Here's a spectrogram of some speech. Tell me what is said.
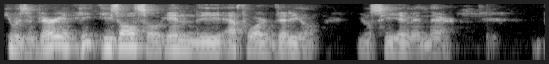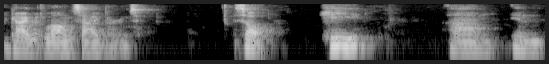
He was a very he, he's also in the F Ward video. You'll see him in there, guy with long sideburns. So he um, in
